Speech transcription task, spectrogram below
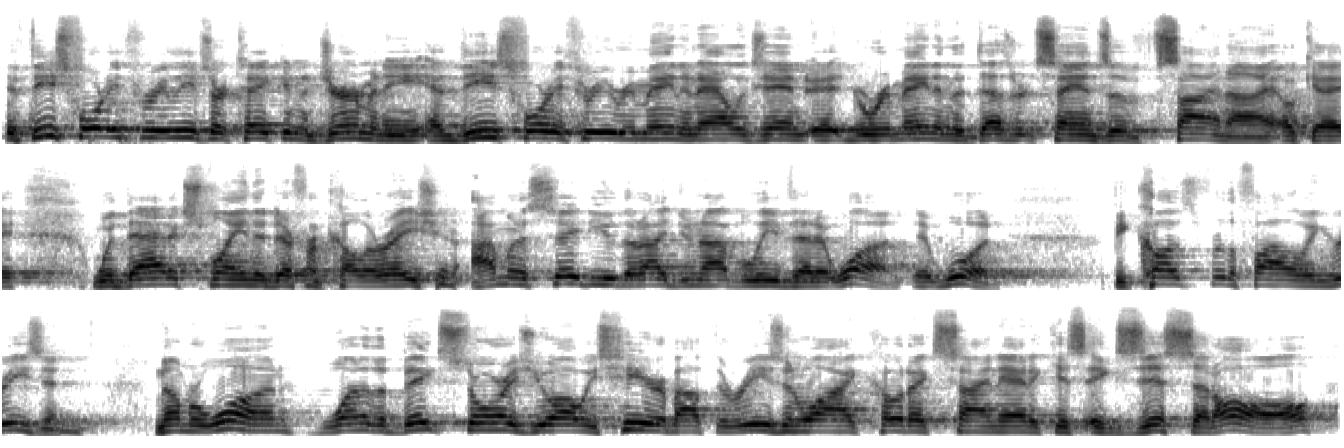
if these 43 leaves are taken to Germany and these 43 remain in Alexander remain in the desert sands of Sinai, okay, would that explain the different coloration? I'm going to say to you that I do not believe that it was. It would. Because for the following reason. Number one, one of the big stories you always hear about the reason why Codex Sinaiticus exists at all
